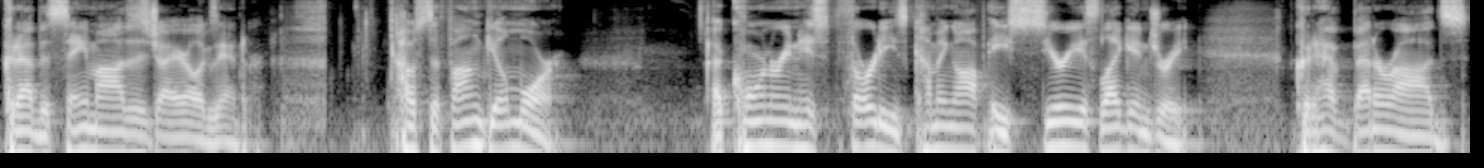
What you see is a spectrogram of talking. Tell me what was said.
could have the same odds as Jaire Alexander. How Stephon Gilmore, a corner in his 30s coming off a serious leg injury, could have better odds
